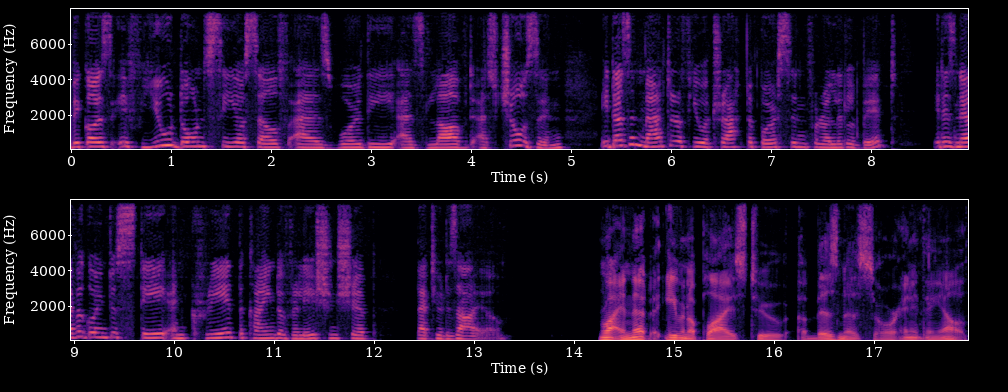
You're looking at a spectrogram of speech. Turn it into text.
Because if you don't see yourself as worthy, as loved, as chosen, it doesn't matter if you attract a person for a little bit, it is never going to stay and create the kind of relationship that you desire. Right, and that even applies to a business or anything else.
